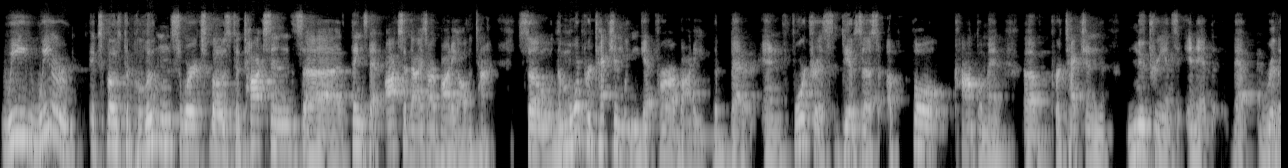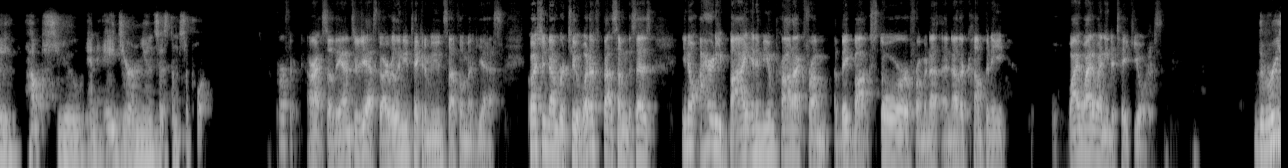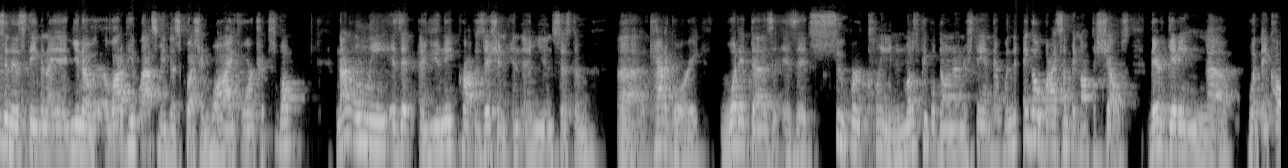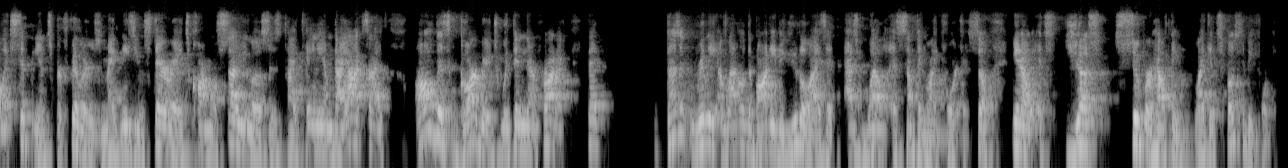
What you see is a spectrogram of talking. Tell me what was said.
we we are exposed to pollutants, we're exposed to toxins, uh, things that oxidize our body all the time. So the more protection we can get for our body, the better. And Fortress gives us a full complement of protection nutrients in it that really helps you and aids your immune system support. Perfect. All right. So the answer is yes. Do I really need to take an immune supplement? Yes. Question number two What if about someone that says, you know, I already buy an immune product from a big box store or from another company. Why, why do I need to take yours? The reason is, Stephen, I, and you know, a lot of people ask me this question why Fortress? Well, not only is it a unique proposition in the immune system uh, category, what it does is it's super clean and most people don't understand that when they go buy something off the shelves they're getting uh, what they call excipients or fillers magnesium stearates caramel celluloses titanium dioxide all this garbage within their product that doesn't really allow the body to utilize it as well as something like fortress so you know it's just super healthy like it's supposed to be for you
